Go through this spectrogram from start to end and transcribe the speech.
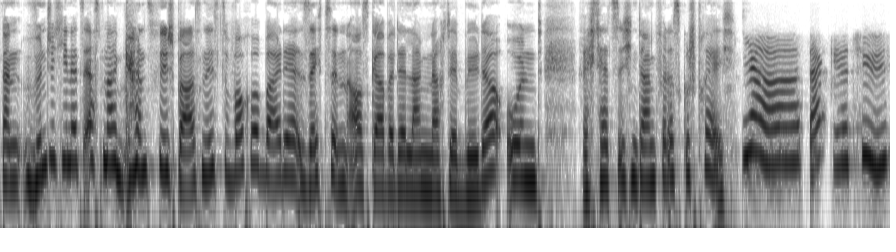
Dann wünsche ich Ihnen jetzt erstmal ganz viel Spaß nächste Woche bei der 16. Ausgabe der Langen Nacht der Bilder und recht herzlichen Dank für das Gespräch. Ja, danke. Tschüss.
